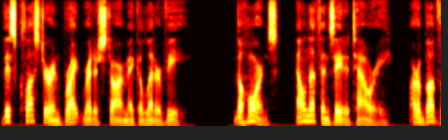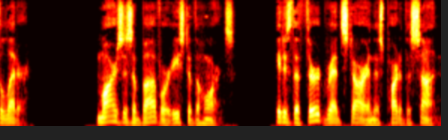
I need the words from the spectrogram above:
This cluster and bright reddish star make a letter V. The horns, Elnath and Zeta Tauri, are above the letter. Mars is above or east of the horns. It is the third red star in this part of the Sun,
